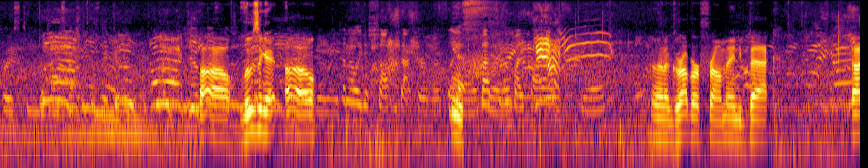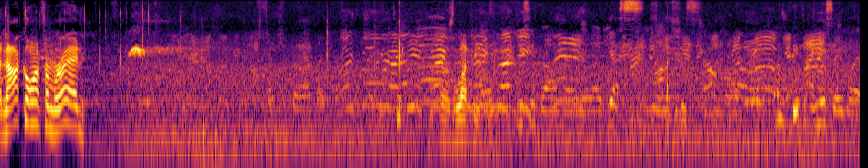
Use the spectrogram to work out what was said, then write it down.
first team, especially because they're good. Uh oh, losing it. Uh oh. Kind of like a shock factor almost. Like, Oof. baptism by fire. Yeah. And a grubber from Andy Beck. Uh, knock on from Red. I was lucky. You see Brown playing, you're like, yes. Yeah, it's just, I'm the same way.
